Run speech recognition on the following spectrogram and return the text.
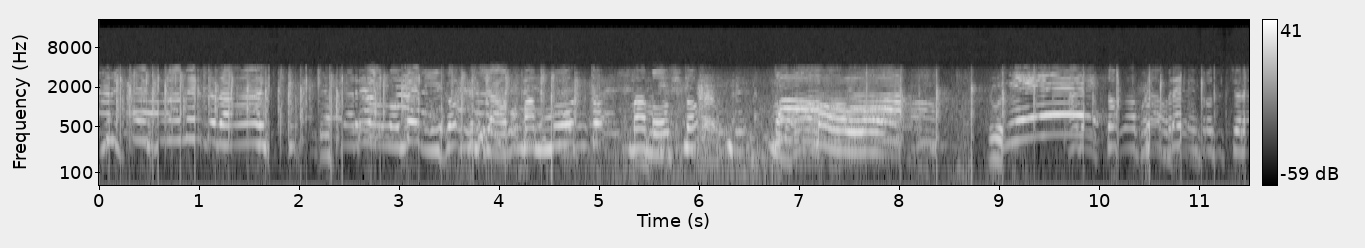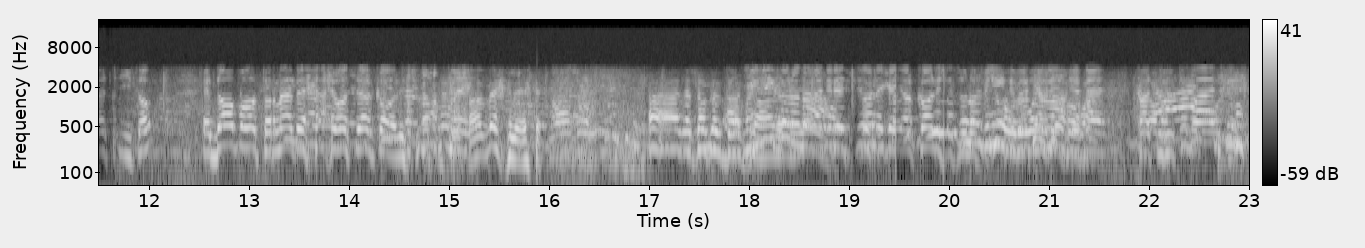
Mi solamente davanti che arriva all'ombelico, diciamo, ma molto, ma molto mollo. Una breve introduzione al sito e dopo tornate ai vostri alcolici. Va bene. Ah, il Mi dicono dalla direzione che gli alcolici sono finiti perché vi siete fatti tutti quanti,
